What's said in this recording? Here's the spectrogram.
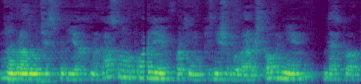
брали участь в подіях на Красному полі, потім пізніше були арештовані, дехто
